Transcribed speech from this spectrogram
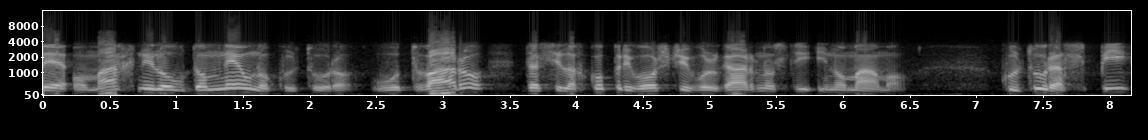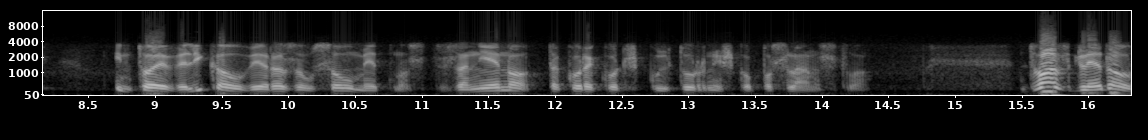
je omahnilo v domnevno kulturo, v utvaro, da si lahko privošči vulgarnosti in omamo. Kultura spi in to je velika uvera za vso umetnost, za njeno tako rekoč kulturniško poslanstvo. Dva zgleda o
